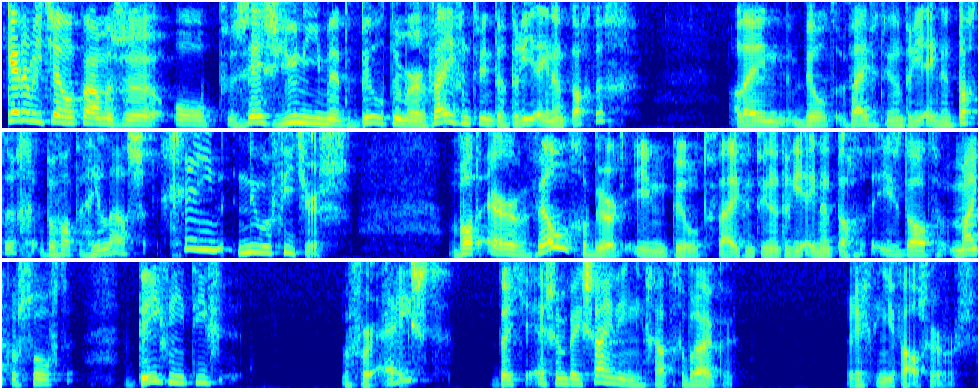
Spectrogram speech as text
Canary Channel kwamen ze op 6 juni met beeld nummer 25381. Alleen beeld 25381 bevat helaas geen nieuwe features. Wat er wel gebeurt in beeld 25381 is dat Microsoft definitief vereist dat je SMB signing gaat gebruiken richting je fileservers.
